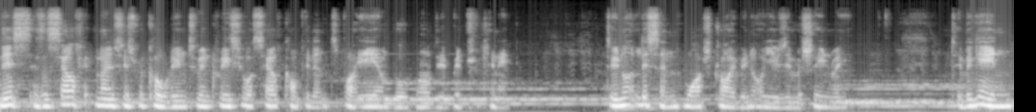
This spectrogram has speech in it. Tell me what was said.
This is a self hypnosis recording to increase your self confidence by Ian Baldwin of the Abintra Clinic. Do not listen whilst driving or using machinery. To begin,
